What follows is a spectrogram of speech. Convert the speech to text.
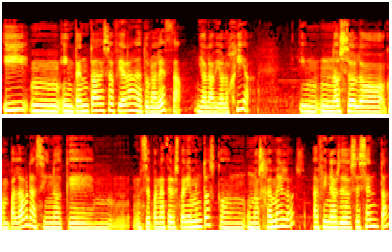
y mm, intenta desafiar a la naturaleza y a la biología. Y no solo con palabras, sino que mm, se pone a hacer experimentos con unos gemelos a finales de los 60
